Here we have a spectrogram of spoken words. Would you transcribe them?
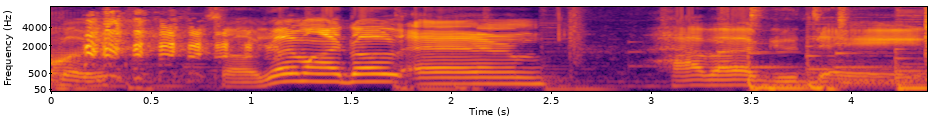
idol. So yun mga idol, and have a good day.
